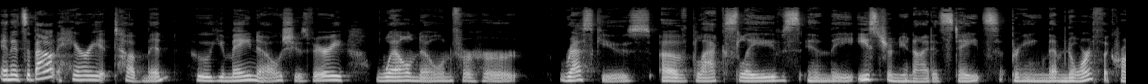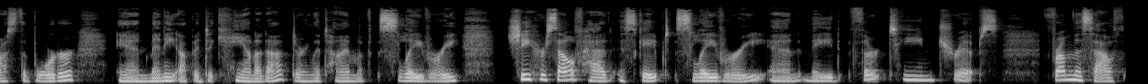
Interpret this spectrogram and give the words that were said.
And it's about Harriet Tubman, who you may know. She was very well known for her rescues of black slaves in the eastern United States, bringing them north across the border and many up into Canada during the time of slavery. She herself had escaped slavery and made 13 trips from the south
